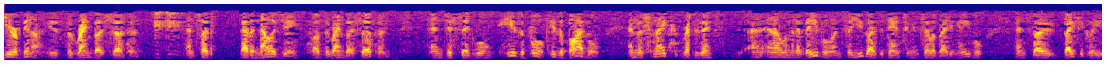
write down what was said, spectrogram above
Yiribina, is the rainbow serpent. Mm-hmm. And so that analogy of the rainbow serpent and just said, well, here's a book, here's a Bible, and the snake represents an, an element of evil, and so you guys are dancing and celebrating evil, and so basically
